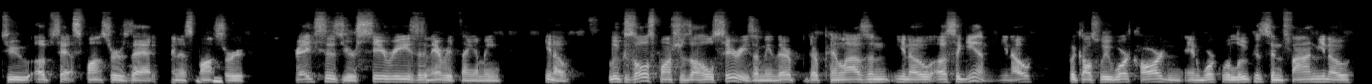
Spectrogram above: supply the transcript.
to upset sponsors that and a sponsor races, your series and everything. I mean, you know, Lucas Oil sponsors the whole series. I mean, they're, they're penalizing, you know, us again, you know, because we work hard and, and work with Lucas and find, you know,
